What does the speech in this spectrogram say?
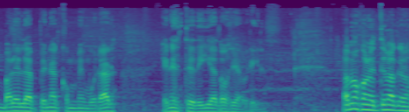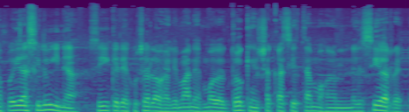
vale la pena conmemorar en este día 2 de abril. Vamos con el tema que nos pedía Silvina, ¿sí? Quería escuchar a los alemanes Model Talking, ya casi estamos en el cierre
